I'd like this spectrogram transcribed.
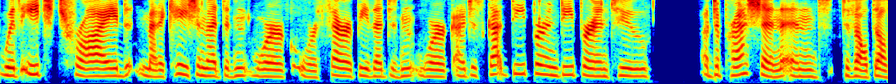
with each tried medication that didn't work or therapy that didn't work i just got deeper and deeper into a depression and developed all,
